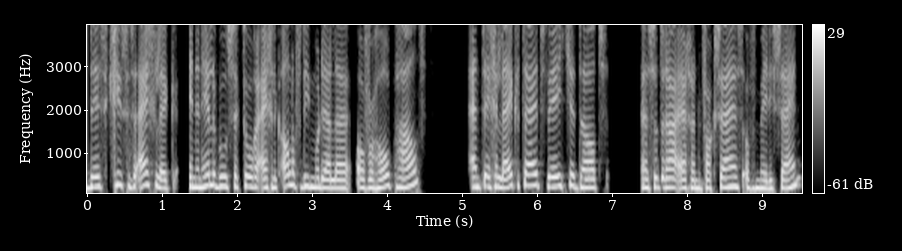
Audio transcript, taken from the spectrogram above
deze crisis eigenlijk in een heleboel sectoren eigenlijk alle verdienmodellen overhoop haalt. En tegelijkertijd weet je dat eh, zodra er een vaccin is of een medicijn,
